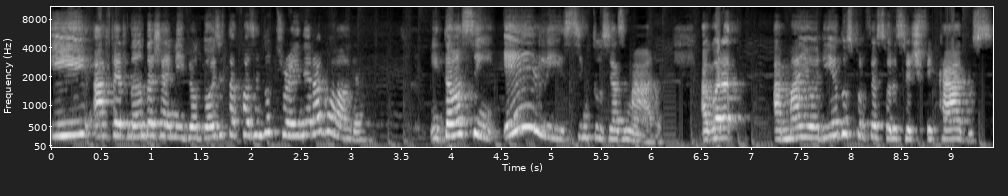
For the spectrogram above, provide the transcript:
e a Fernanda já é nível 2 e está fazendo trainer agora. Então, assim, eles se entusiasmaram. Agora, a maioria dos professores certificados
